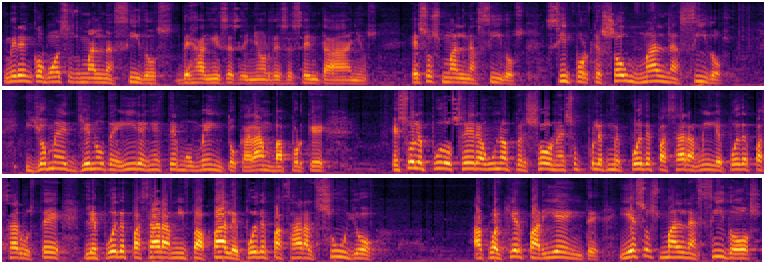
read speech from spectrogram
Miren cómo esos malnacidos dejan ese señor de 60 años. Esos malnacidos. Sí, porque son malnacidos. Y yo me lleno de ira en este momento, caramba, porque eso le pudo ser a una persona, eso me puede pasar a mí, le puede pasar a usted, le puede pasar a mi papá, le puede pasar al suyo, a cualquier pariente. Y esos malnacidos,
